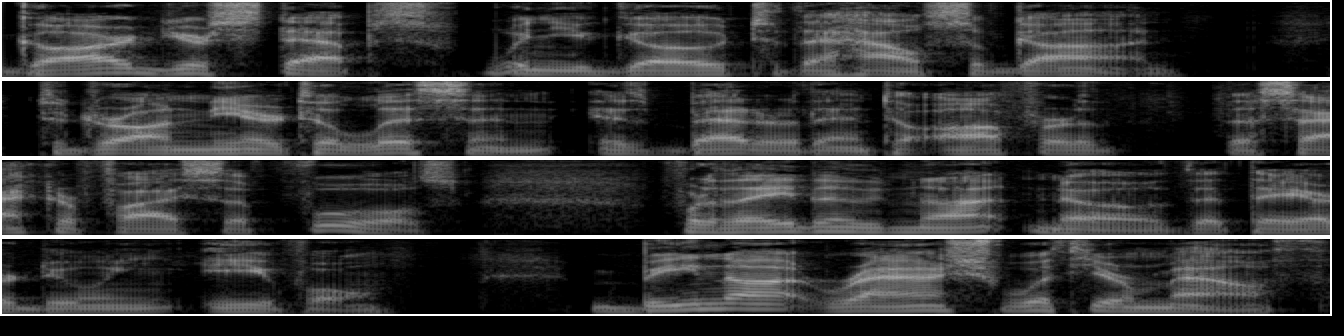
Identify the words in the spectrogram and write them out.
Guard your steps when you go to the house of God. To draw near to listen is better than to offer the sacrifice of fools, for they do not know that they are doing evil. Be not rash with your mouth,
